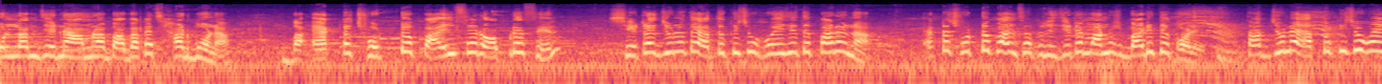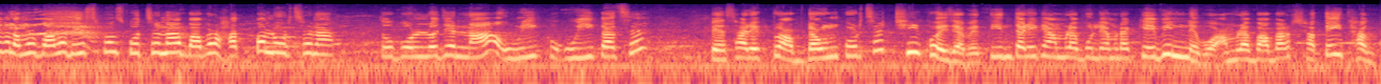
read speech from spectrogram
বললাম যে, না, আমরা বাবাকে ছাড়বো না। বা একটা ছোট্ট পাইলসের অপারেশন সেটার জন্য তো এত কিছু হয়ে যেতে পারে না। একটা ছোট্ট পাইলস অপারেশন যেটা মানুষ বাড়িতে করে, তার জন্য এত কিছু হয়ে গেল, আমার বাবা রেসপন্স করছে না, বাবার হাত পা লড়ছে না। তো বলল যে, না উইক উইক আছে প্রেশার একটু আপ ডাউন করছে, ঠিক হয়ে যাবে। তিন তারিখে আমরা বলি, আমরা কেবিন নেব, আমরা বাবার সাথেই থাকব।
